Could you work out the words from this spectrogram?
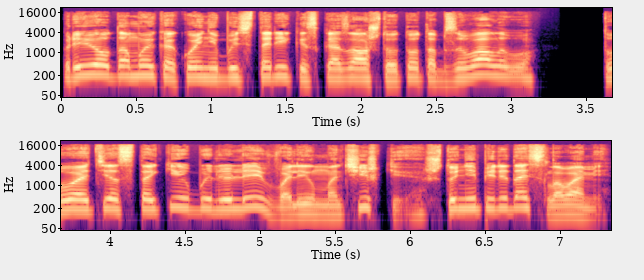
привел домой какой-нибудь старик и сказал, что тот обзывал его, то отец таких бы люлей ввалил мальчишке, что не передать словами.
